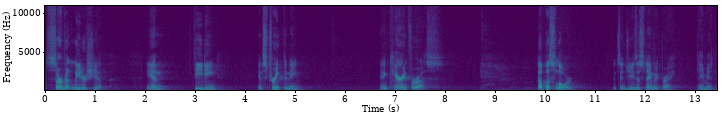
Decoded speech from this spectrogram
servant leadership, in feeding, in strengthening, and in caring for us. Help us, Lord. It's in Jesus' name we pray. Amen.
